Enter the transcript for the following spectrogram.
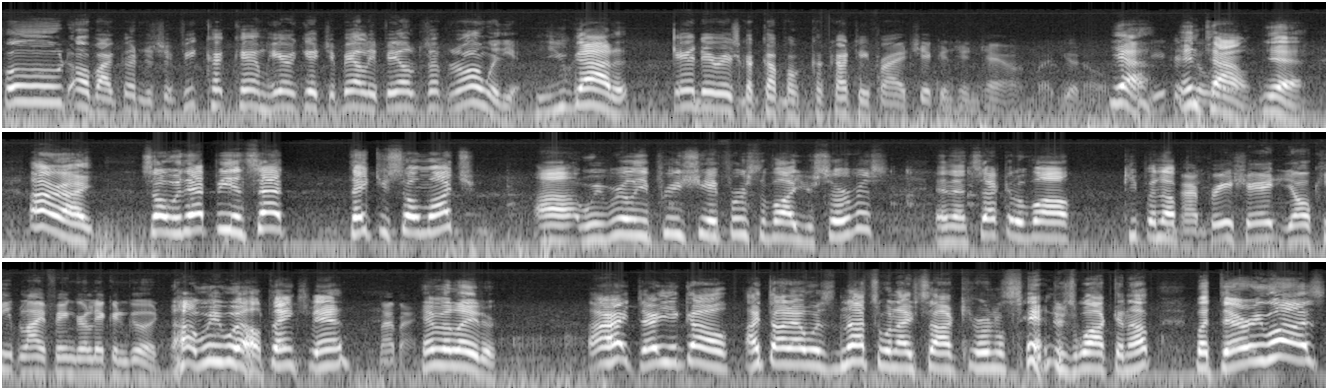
food. Oh my goodness! If you could come here and get your belly filled, something's wrong with you. You got it. And there is a couple of Kentucky Fried Chickens in town, you know. Yeah, you in go there. town. Yeah. All right. So with that being said, thank you so much. Uh, we really appreciate first of all your service, and then second of all, keeping up. I appreciate y'all. Keep life finger licking good. Uh, we will. Thanks, man. Bye bye. Have it later. All right, there you go. I thought I was nuts when I saw Colonel Sanders walking up, but there he was.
